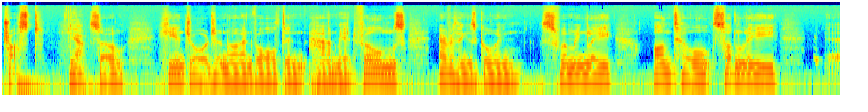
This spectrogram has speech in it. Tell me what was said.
trust. Yeah. So he and George are now involved in handmade films. Everything is going swimmingly until suddenly uh,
